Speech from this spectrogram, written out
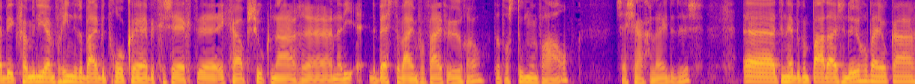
Heb ik familie en vrienden erbij betrokken. Heb ik gezegd, eh, ik ga op zoek naar, eh, naar die, de beste wijn voor 5 euro. Dat was toen mijn verhaal. Zes jaar geleden dus. Eh, toen heb ik een paar duizend euro bij elkaar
